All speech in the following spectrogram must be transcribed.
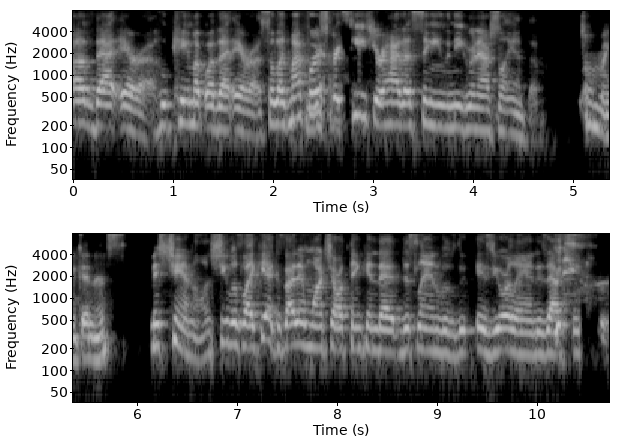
of that era who came up of that era. So, like my first yes. grade teacher had us singing the Negro National Anthem. Oh my goodness, Miss Channel, and she was like, "Yeah, because I didn't want y'all thinking that this land was is your land is actually true."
